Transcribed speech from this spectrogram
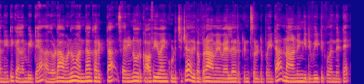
பண்ணிவிட்டு கிளம்பிட்டேன். அதோட அவனும் வந்தான் கரெக்டாக சரின்னு ஒரு காஃபி வாங்கி குடிச்சிட்டு அதுக்கப்புறம் அவன் வேலை இருக்குன்னு சொல்லிட்டு போயிட்டான் நானும் இங்கிட்டு வீட்டுக்கு வந்துட்டேன்.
